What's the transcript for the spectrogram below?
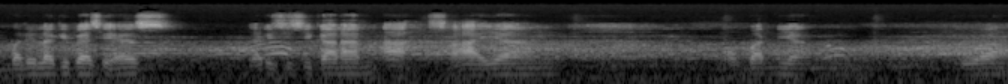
Kembali lagi PSIS dari sisi kanan. Ah sayang. Umpan yang kurang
